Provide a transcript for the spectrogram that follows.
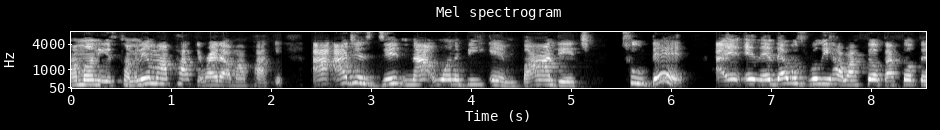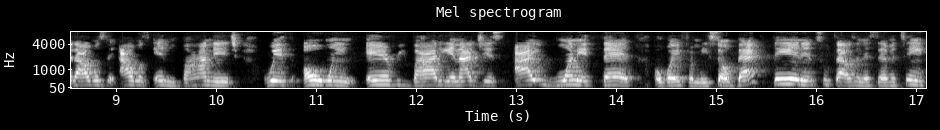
my money is coming in my pocket, right out my pocket. I, I just did not want to be in bondage to debt. I, and, and that was really how I felt. I felt that I was I was in bondage with owing everybody, and I just I wanted that away from me. So back then in 2017,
